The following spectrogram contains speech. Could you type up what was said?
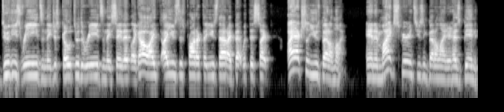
do these reads and they just go through the reads and they say that like, "Oh, I I use this product, I use that, I bet with this site." I actually use Bet Online. And in my experience using Bet Online, it has been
